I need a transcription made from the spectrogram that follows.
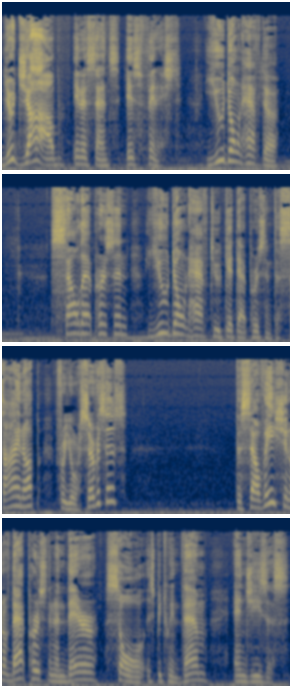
Your job, in a sense, is finished. You don't have to sell that person. You don't have to get that person to sign up for your services. The salvation of that person and their soul is between them and Jesus.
